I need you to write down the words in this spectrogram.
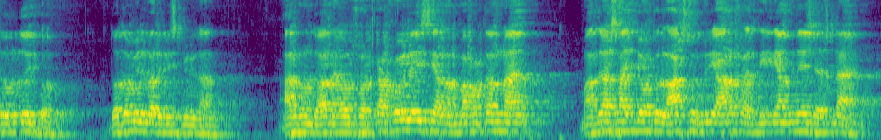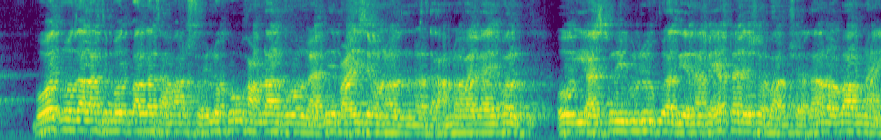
দৌড় দই তো যত মিল পারে বিশ মিনিট না। আর কোনো ধর নাই সরকার কই লাইছি আর লম্বা করতাম নাই মাদ্রাস সাহায্য কত লাখ শুক্রি আরও দিন দিনে শেষ নাই। বহুত মজা লাগছে, বহুত ভালো লাগছে। আমার শরীর খুব আর খুব লাইব্রেরি বাড়িছে মনে হয় আমরা ভাই ভাই বল, ও ই আইসক্রিম ভিডিও করে দিয়ে না একটা দেশ অভাব তার অভাব নাই।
